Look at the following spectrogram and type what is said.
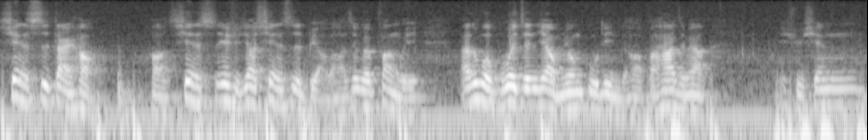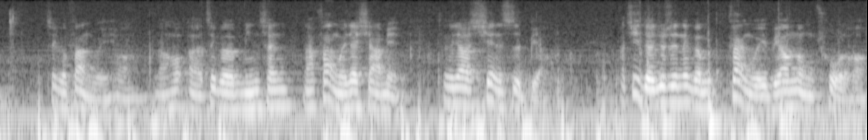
县市代号，好县市也许叫县市表吧，这个范围啊，如果不会增加，我们用固定的哈，把它怎么样？也许先这个范围哈，然后呃这个名称，那范围在下面，这个叫县市表。啊，记得就是那个范围不要弄错了哈。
